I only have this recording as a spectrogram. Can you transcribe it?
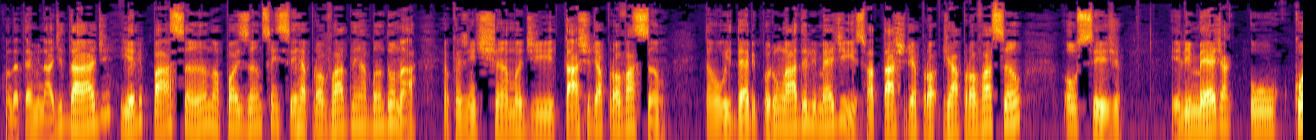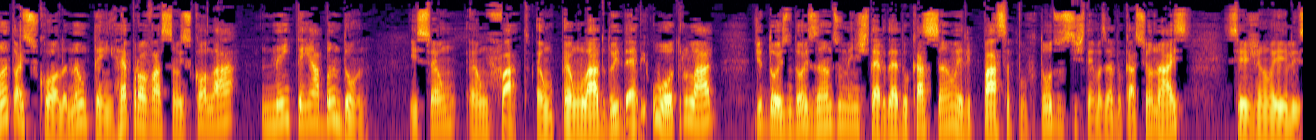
com determinada idade e ele passa ano após ano sem ser reprovado nem abandonar. É o que a gente chama de taxa de aprovação. Então, o IDEB, por um lado, ele mede isso, a taxa de, apro de aprovação, ou seja, ele mede o quanto a escola não tem reprovação escolar nem tem abandono. Isso é um, é um fato, é um, é um lado do IDEB. O outro lado, de dois em dois anos, o Ministério da Educação ele passa por todos os sistemas educacionais, sejam eles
